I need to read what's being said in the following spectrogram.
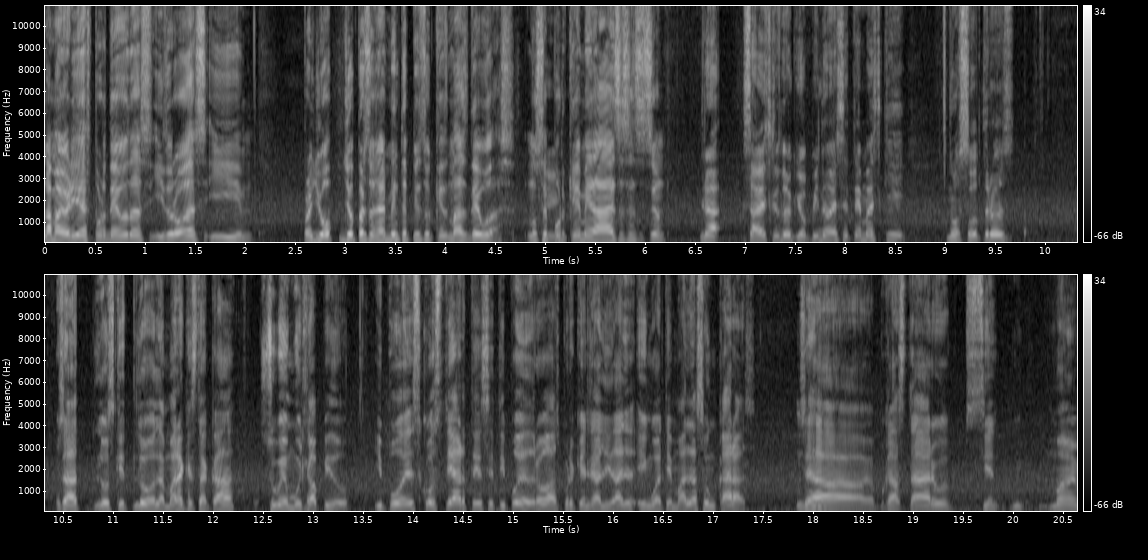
la mayoría es por deudas y drogas y... Pero yo, yo personalmente pienso que es más deudas. No sé Sí. por qué me da esa sensación. Mira, ¿sabes qué es lo que opino de ese tema? Es que nosotros, o sea, los que, lo- la mara que está acá sube muy rápido y puedes costearte ese tipo de drogas, porque en realidad en Guatemala son caras. O sea, gastar, uh, cien- ma-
